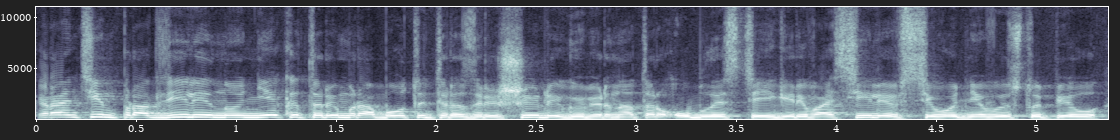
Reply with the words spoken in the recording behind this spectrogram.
Карантин продлили, но некоторым работать разрешили. Губернатор области Игорь Васильев сегодня выступил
